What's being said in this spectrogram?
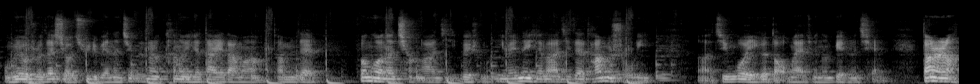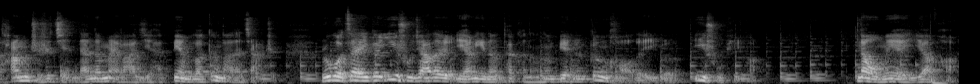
我们有时候在小区里边呢，经常看到一些大爷大妈，他们在疯狂的抢垃圾。为什么？因为那些垃圾在他们手里，啊，经过一个倒卖就能变成钱。当然了，他们只是简单的卖垃圾，还变不到更大的价值。如果在一个艺术家的眼里呢，他可能能变成更好的一个艺术品啊。那我们也一样哈，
